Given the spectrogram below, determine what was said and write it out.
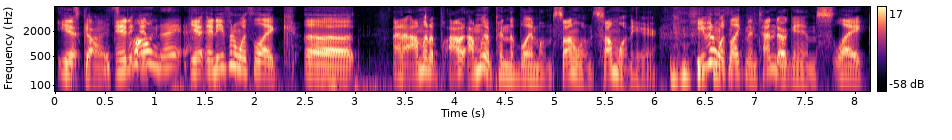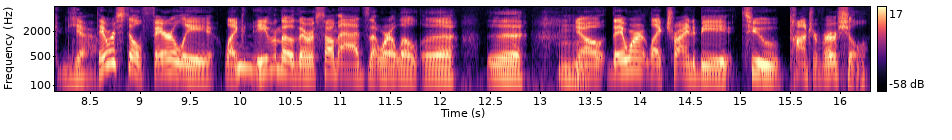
Yeah. it's guys. It's Pong night. Yeah, and even with like uh and I'm gonna I- I'm gonna pin the blame on someone someone here. Even with like Nintendo games, like Yeah. they were still fairly like even though there were some ads that were a little uh, uh you know they weren't like trying to be too controversial.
